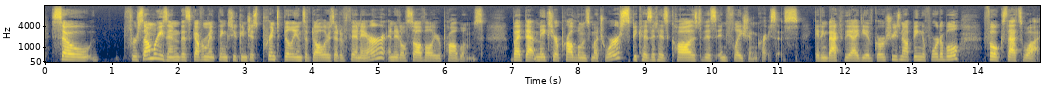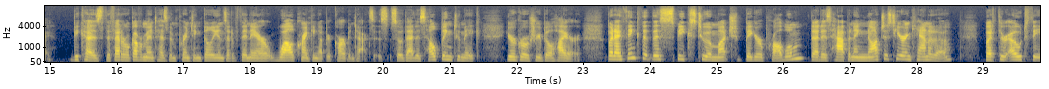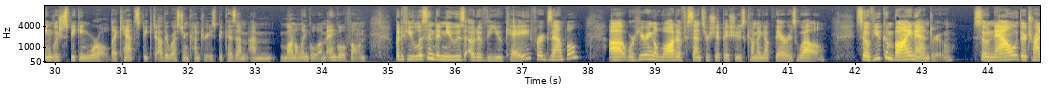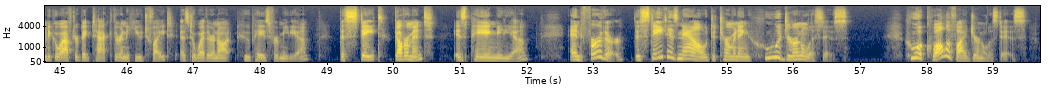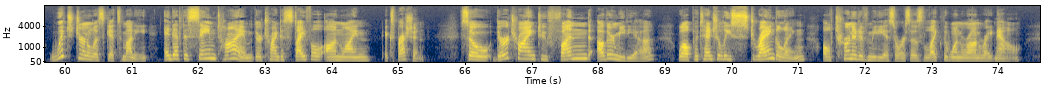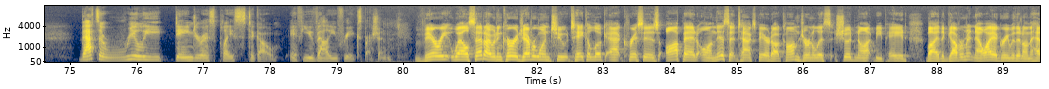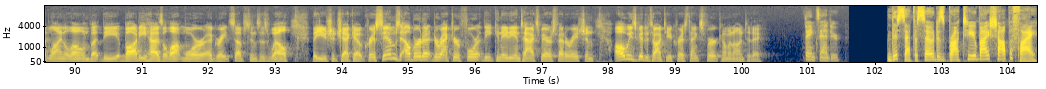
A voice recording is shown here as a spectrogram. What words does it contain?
So for some reason, this government thinks you can just print billions of dollars out of thin air and it'll solve all your problems. But that makes your problems much worse because it has caused this inflation crisis. Getting back to the idea of groceries not being affordable, folks, that's why because the federal government has been printing billions out of thin air while cranking up your carbon taxes. So that is helping to make your grocery bill higher. But I think that this speaks to a much bigger problem that is happening not just here in Canada, but throughout the English speaking world. I can't speak to other Western countries because I'm, I'm monolingual, I'm Anglophone. But if you listen to news out of the UK, for example, uh, we're hearing a lot of censorship issues coming up there as well. So if you combine, Andrew, so now they're trying to go after big tech. They're in a huge fight as to whether or not who pays for media. The state government is paying media. And further, the state is now determining who a journalist is, who a qualified journalist is, which journalist gets money, and at the same time, they're trying to stifle online expression. So they're trying to fund other media while potentially strangling alternative media sources like the one we're on right now. That's a really dangerous place to go if you value free expression. Very well said. I would encourage everyone to take a look at Kris's op ed on this at taxpayer.com. Journalists should not be paid by the government. Now, I agree with it on the headline alone, but the body has a lot more uh, great substance as well that you should check out. Kris Sims, Alberta Director for the Canadian Taxpayers Federation. Always good to talk to you, Kris. Thanks for coming on today. Thanks, Andrew. This episode is brought to you by Shopify.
